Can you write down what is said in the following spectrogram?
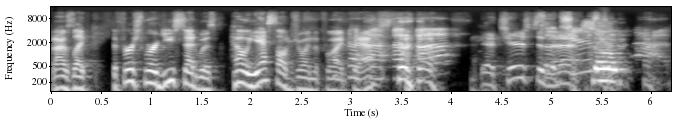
But I was like, the first word you said was, "Hell yes, I'll join the podcast." Yeah. Cheers to so that. cheers So- to that.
